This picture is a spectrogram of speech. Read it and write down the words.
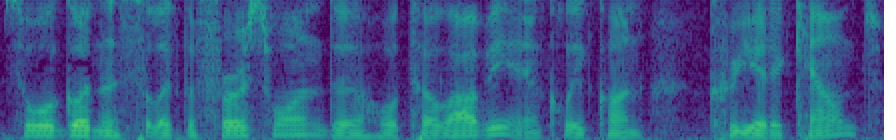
So we'll go ahead and select the first one, the hotel lobby, and click on create account.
